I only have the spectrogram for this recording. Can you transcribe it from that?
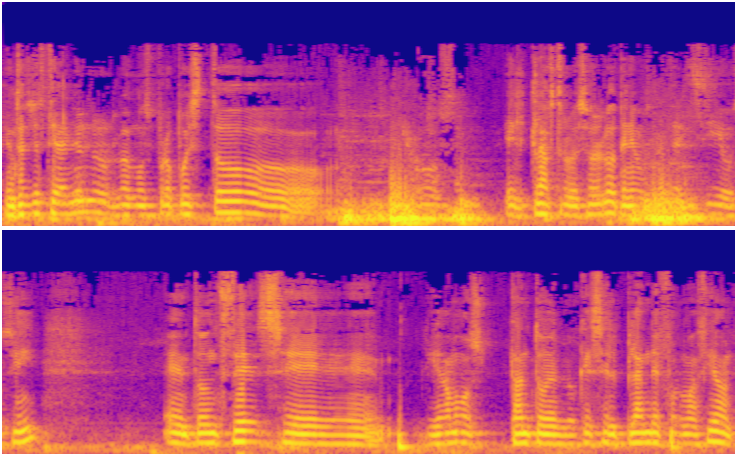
Entonces este año nos lo hemos propuesto, digamos, el claustro de lo teníamos que hacer sí o sí. Entonces, eh, digamos, tanto en lo que es el plan de formación,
